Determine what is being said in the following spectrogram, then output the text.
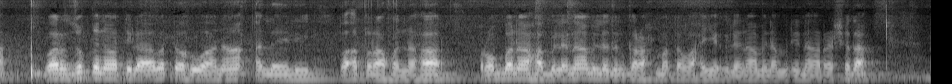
وارزقنا تلاوته آناء الليل وأطراف النهار ربنا هب لنا من لدنك رحمة وهيئ لنا من أمرنا رشدا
